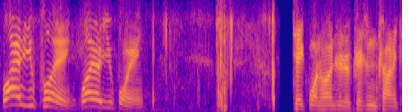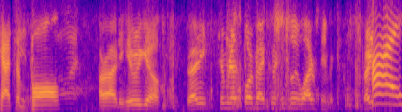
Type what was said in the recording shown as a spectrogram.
Why are you playing? Why are you playing? Take 100 of Christian trying to catch a ball. Alrighty, here we go. Ready? Tim Runez, quarterback. Christian Sibley, wide receiver. Ready? Hi.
